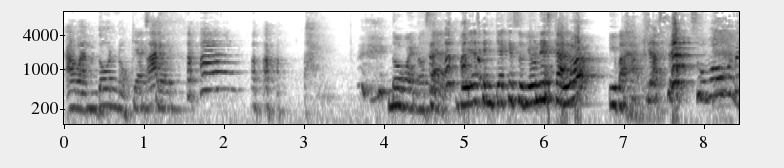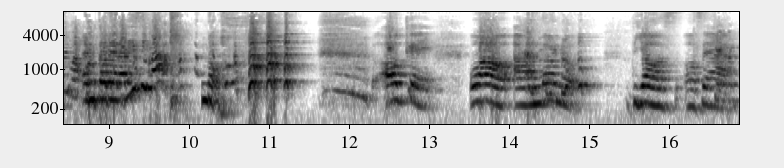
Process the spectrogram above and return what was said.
Abandono. Ya estoy. no, bueno, o sea, yo ya sentía que subió un escalón y baja. Ya sé, subo uno y bajo. ¿Empoderadísima? No. ok. Wow, abandono. Dios, o sea,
